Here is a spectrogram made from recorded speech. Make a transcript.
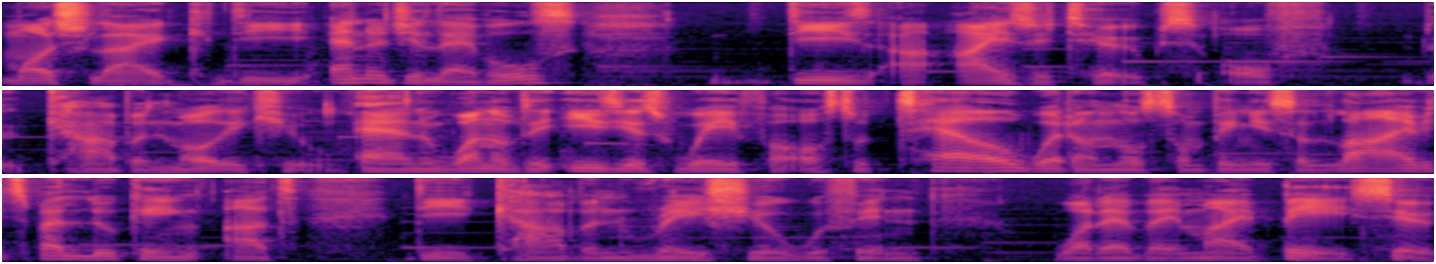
Much like the energy levels, these are isotopes of the carbon molecule. And one of the easiest way for us to tell whether or not something is alive is by looking at the carbon ratio within whatever it might be. So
